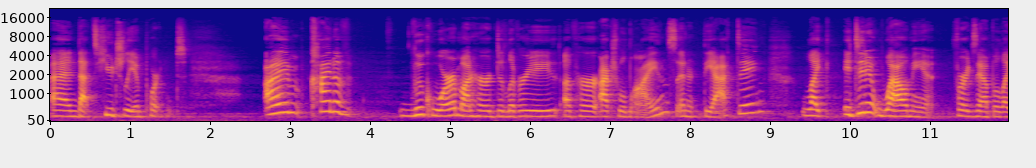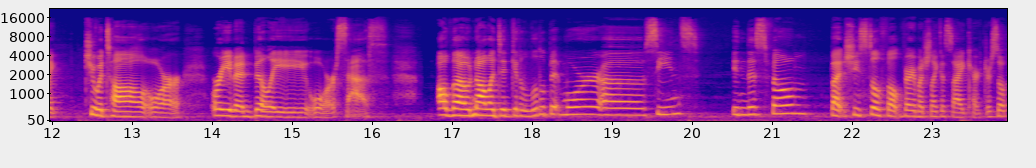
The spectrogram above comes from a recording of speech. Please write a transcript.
and that's hugely important. I'm kind of lukewarm on her delivery of her actual lines and the acting. Like, it didn't wow me, for example, like Chiwetel or or even Billy or Seth. Although Nala did get a little bit more uh, scenes in this film, but she still felt very much like a side character. So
